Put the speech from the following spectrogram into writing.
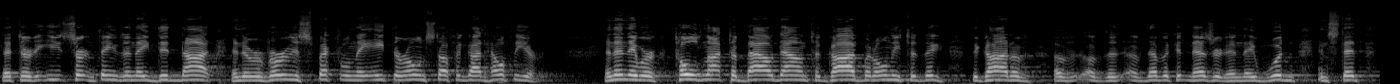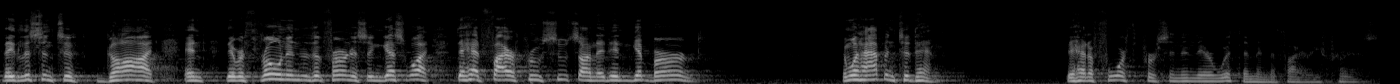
that they're to eat certain things, and they did not. And they were very respectful, and they ate their own stuff and got healthier. And then they were told not to bow down to God, but only to the, the God of, of, of, the, of Nebuchadnezzar. And they wouldn't. Instead, they listened to God. And they were thrown into the furnace. And guess what? They had fireproof suits on. They didn't get burned. And what happened to them? They had a fourth person in there with them in the fiery furnace.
